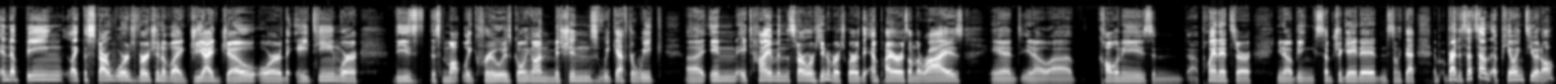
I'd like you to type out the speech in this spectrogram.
end up being like the Star Wars version of like GI Joe or the A Team, where these this motley crew is going on missions week after week uh, in a time in the Star Wars universe where the Empire is on the rise, and you know uh, colonies and uh, planets are you know being subjugated and stuff like that. Uh, Brad, does that sound appealing to you at all?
